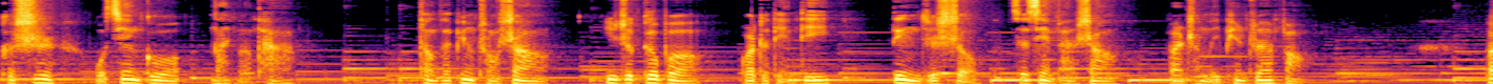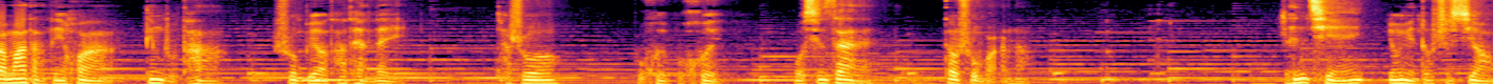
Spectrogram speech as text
可是我见过那样的他，躺在病床上，一只胳膊挂着点滴，另一只手在键盘上完成了一篇专访。爸妈打电话叮嘱他说不要他太累，他说不会不会，我现在到处玩呢。人前永远都是笑，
